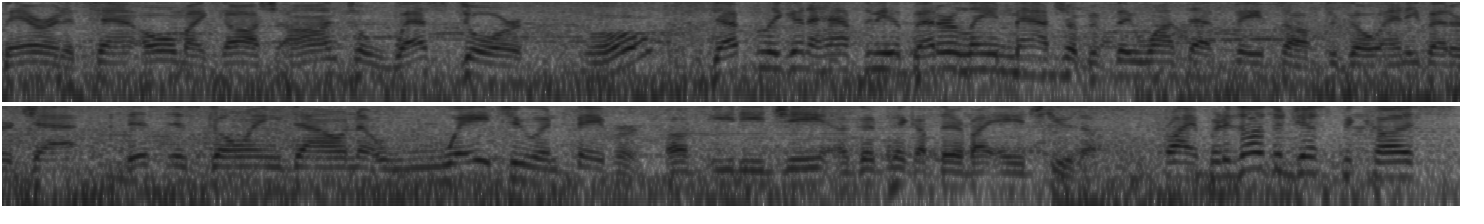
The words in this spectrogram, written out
Baron attack. Oh my gosh, on to Westdoor. Oh, Definitely going to have to be a better lane matchup if they want that face-off to go any better, Jat. This is going down way too in favor of EDG. A good pickup there by HQ, though. Right, but it's also just because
